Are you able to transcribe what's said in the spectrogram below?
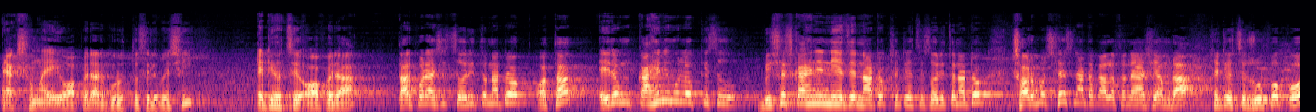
এক সময় এই অপেরার গুরুত্ব ছিল বেশি। এটি হচ্ছে অপেরা। তারপরে আসি চরিত্র নাটক, অর্থাৎ এইরকম কাহিনীমূলক কিছু বিশেষ কাহিনী নিয়ে যে নাটক, সেটি হচ্ছে চরিত্র নাটক। সর্বশেষ নাটক আলোচনায় আসি আমরা, সেটি হচ্ছে রূপক ও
